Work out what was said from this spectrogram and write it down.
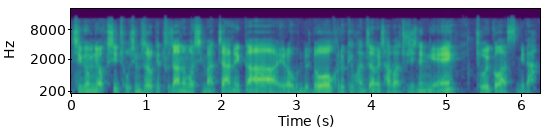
지금 역시 조심스럽게 투자하는 것이 맞지 않을까 여러분들도 그렇게 관점을 잡아주시는 게 좋을 것 같습니다.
